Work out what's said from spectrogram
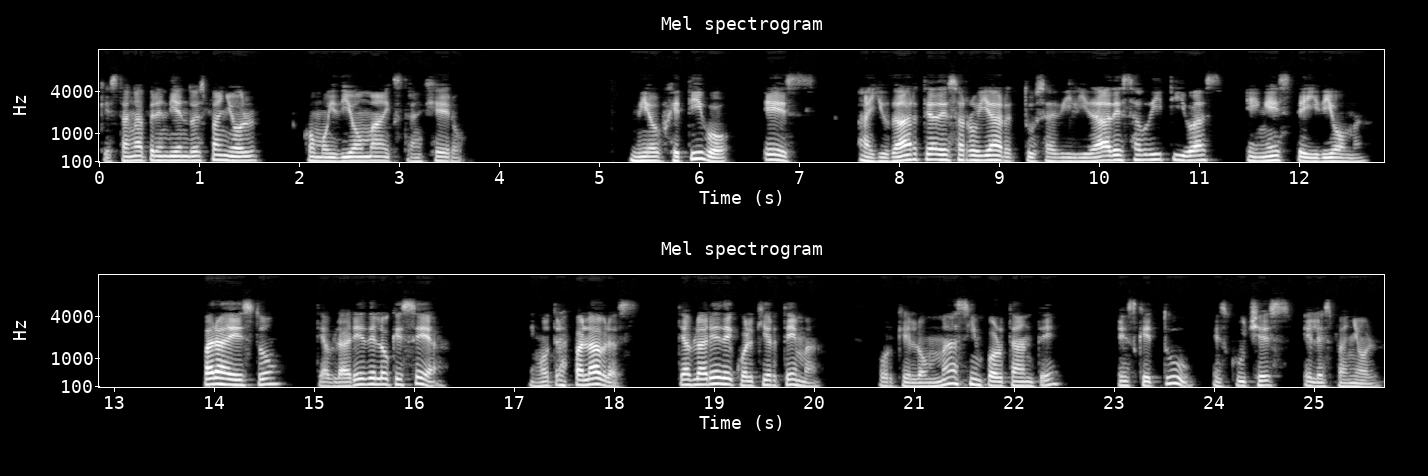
que están aprendiendo español como idioma extranjero. Mi objetivo es ayudarte a desarrollar tus habilidades auditivas en este idioma. Para esto, te hablaré de lo que sea. En otras palabras, te hablaré de cualquier tema, porque lo más importante es que tú escuches el español.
